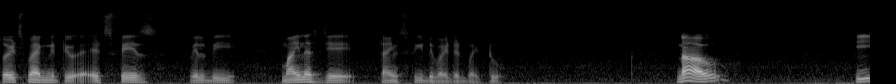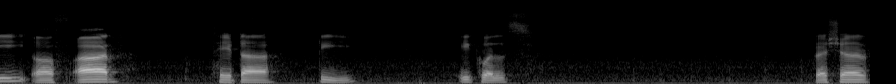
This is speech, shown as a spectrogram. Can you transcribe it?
So, its magnitude its phase will be minus j times phi divided by 2. Now, P of r theta t equals pressure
